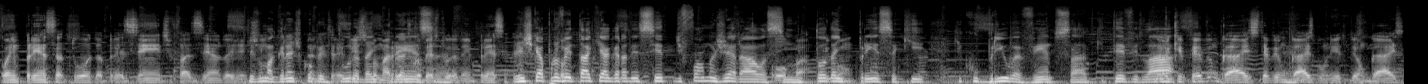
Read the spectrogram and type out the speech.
com a imprensa toda presente, fazendo. A gente, teve uma grande cobertura da imprensa. uma grande cobertura da imprensa. A gente quer aproveitar aqui e agradecer de forma geral, assim, Opa, toda a imprensa que, que cobriu o evento, sabe? Que teve lá. Não, que teve um gás, teve um é. gás bonito, deu um gás.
